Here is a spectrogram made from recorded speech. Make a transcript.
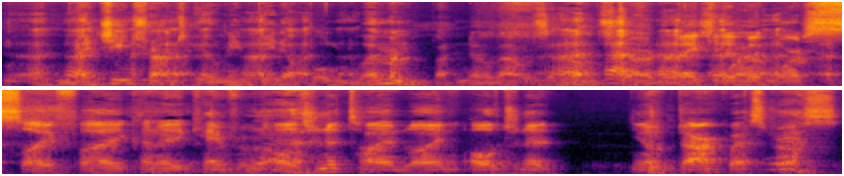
Reggie Trant, who only beat up old women. But no, that was a non-starter. Make as it a bit more sci-fi. Kind of came from an alternate timeline, alternate, you know, dark Westeros.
